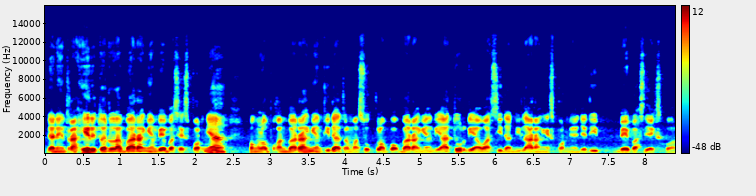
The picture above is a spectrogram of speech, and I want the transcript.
Dan yang terakhir itu adalah barang yang bebas ekspornya, pengelompokan barang yang tidak termasuk kelompok barang yang diatur, diawasi, dan dilarang ekspornya. Jadi bebas diekspor.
